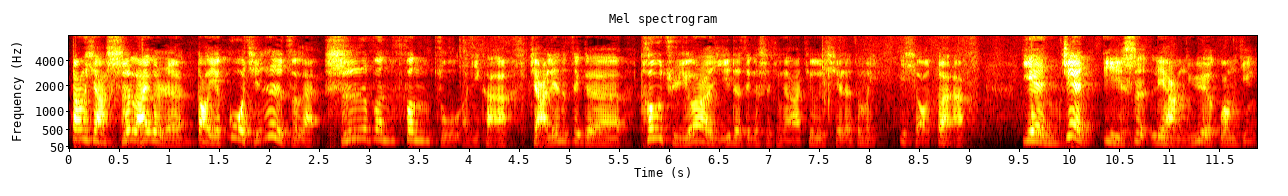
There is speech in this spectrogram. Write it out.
当下十来个人，倒也过起日子来，十分丰足！你看啊，贾琏的这个偷取尤二姨的这个事情啊，就写了这么一小段啊。眼见已是两月光景，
